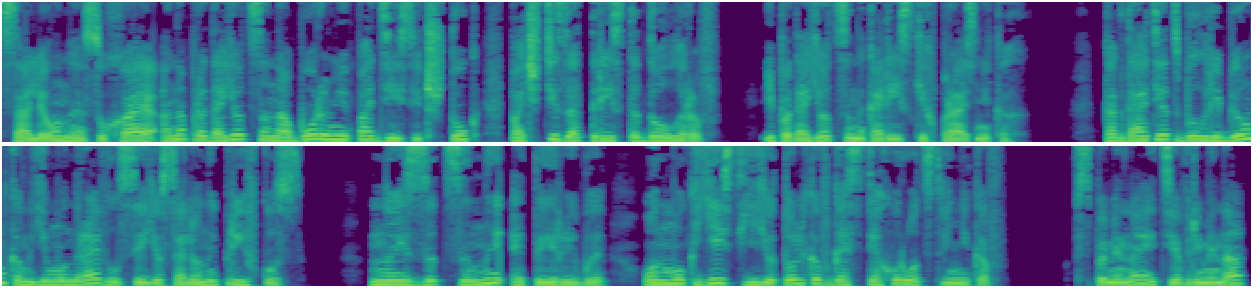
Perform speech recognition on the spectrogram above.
соленая, сухая, она продается наборами по 10 штук почти за 300 долларов и подается на корейских праздниках. Когда отец был ребенком, ему нравился ее соленый привкус но из-за цены этой рыбы он мог есть ее только в гостях у родственников. Вспоминая те времена,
